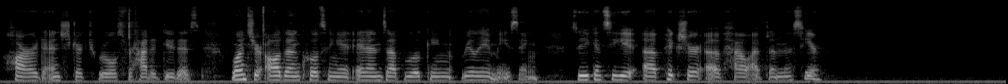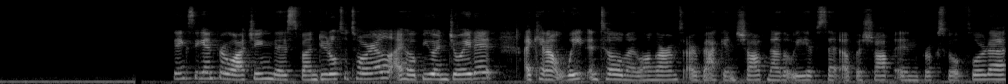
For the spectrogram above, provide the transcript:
hard and strict rules for how to do this. Once you're all done quilting it, it ends up looking really amazing. So you can see a picture of how I've done this here. Thanks again for watching this fun doodle tutorial. I hope you enjoyed it. I cannot wait until my long arms are back in shop now that we have set up a shop in Brooksville, Florida.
